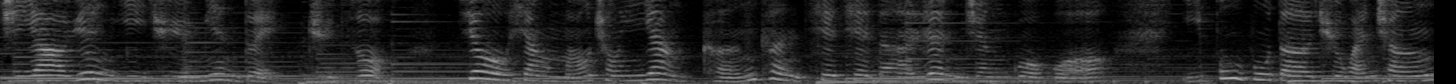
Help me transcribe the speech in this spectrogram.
只要愿意去面对、去做。就像毛虫一样，恳恳切切地认真过活，一步步的去完成，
